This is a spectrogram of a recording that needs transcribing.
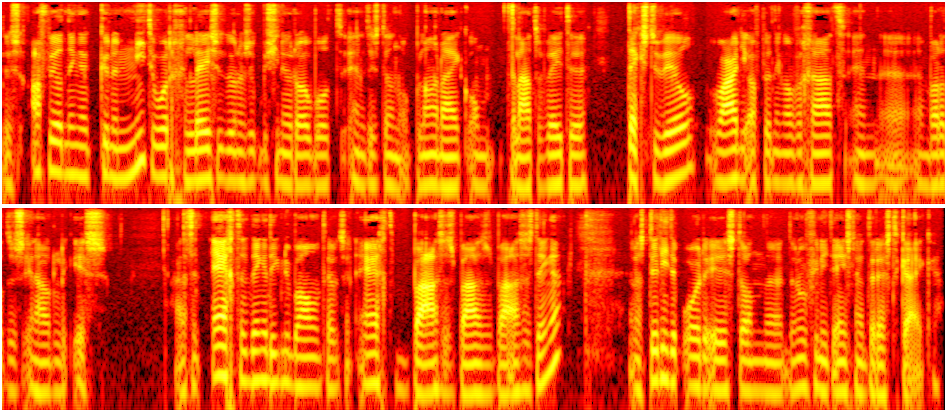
Dus afbeeldingen kunnen niet worden gelezen door een zoekmachine robot en het is dan ook belangrijk om te laten weten textueel waar die afbeelding over gaat en, uh, en wat het dus inhoudelijk is. Ja, dat zijn echt de dingen die ik nu behandeld heb. Het zijn echt basis, basis, basis dingen. En als dit niet op orde is, dan, uh, dan hoef je niet eens naar de rest te kijken.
